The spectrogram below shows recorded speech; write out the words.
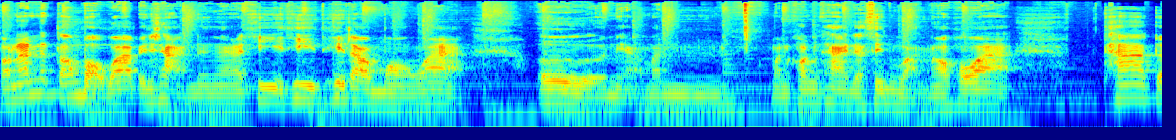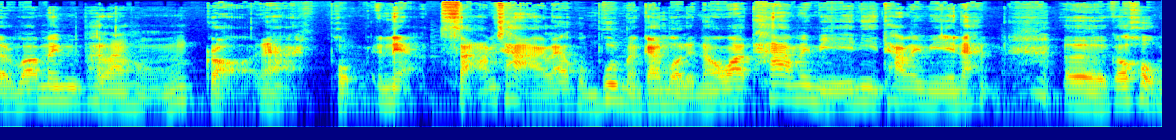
ตอนนั้นต้องบอกว่าเป็นฉากหนึ่งนะที่ที่ที่เรามองว่า เออเนี่ยมันมันค่อนข้างจะสิ้นหวังเนาะเพราะว่า ถ้าเกิดว่าไม่มีพลังของเกราะนะผมเนี่ยสามฉากแล้วผมพูดเหมือนกันหมดเลยเนาะว่าถ้าไม่มีไอ้นี่ถ้าไม่มีไอ้นั่นเออก็คง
